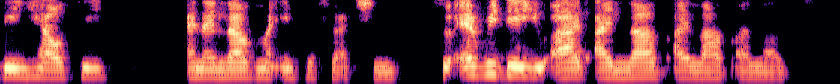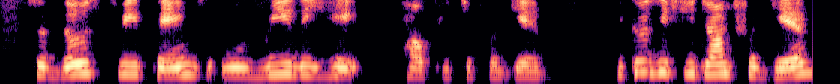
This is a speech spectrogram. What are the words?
being healthy and I love my imperfections. So every day you add, I love, I love, I love. So those three things will really hate, help you to forgive. Because if you don't forgive,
